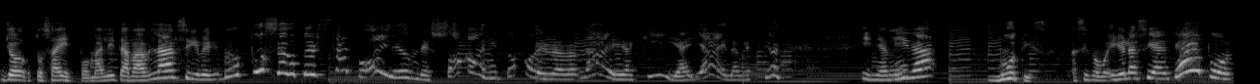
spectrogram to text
Yo, tú sabes, po, malita para hablar, así que me, me puse a conversar, oye, de dónde son y todo, y bla, bla, bla, y aquí y allá, y la cuestión. Y mi amiga, mutis, así como, y yo le hacía, ya, pues.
